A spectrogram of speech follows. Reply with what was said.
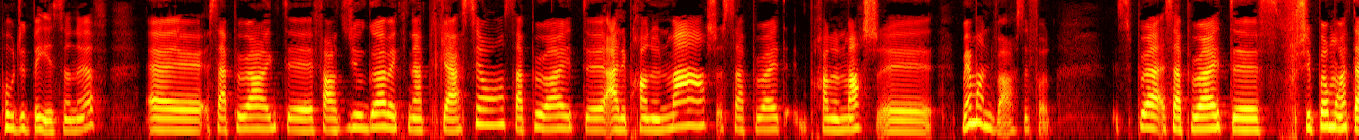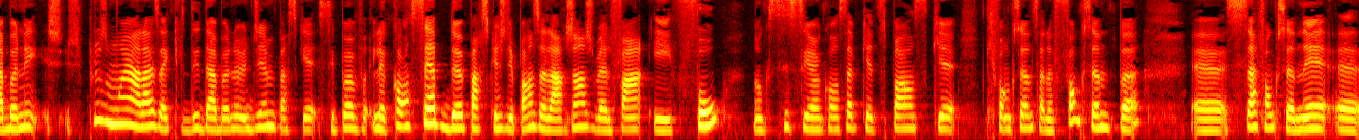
Pas obligé de payer ça neuf. Euh, ça peut être euh, faire du yoga avec une application, ça peut être euh, aller prendre une marche, ça peut être prendre une marche même en hiver, c'est fun ça peut être, euh, je sais pas moi, t'abonner. Je suis plus ou moins à l'aise avec l'idée d'abonner un gym parce que c'est pas le concept de parce que je dépense de l'argent, je vais le faire est faux. Donc, si c'est un concept que tu penses que, qui fonctionne, ça ne fonctionne pas. Euh, si ça fonctionnait, euh,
